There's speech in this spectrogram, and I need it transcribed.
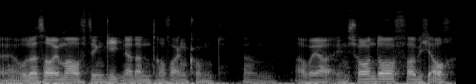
Äh, oder es auch immer auf den Gegner dann drauf ankommt. Ähm, aber ja, in Schorndorf habe ich auch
